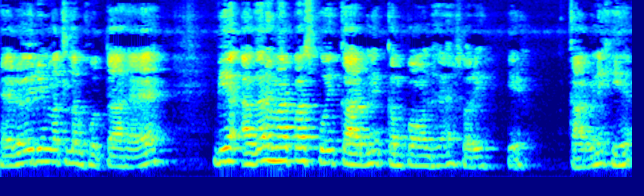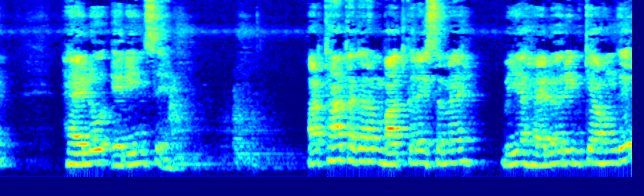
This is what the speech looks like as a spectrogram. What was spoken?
हेलो एरीन मतलब होता है, भैया अगर हमारे पास कोई कार्बनिक कंपाउंड है सॉरी ये कार्बनिक ही है, हेलो एरीन से। अर्थात अगर हम बात करें इस समय, भैया हेलो एरीन क्या होंगे?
